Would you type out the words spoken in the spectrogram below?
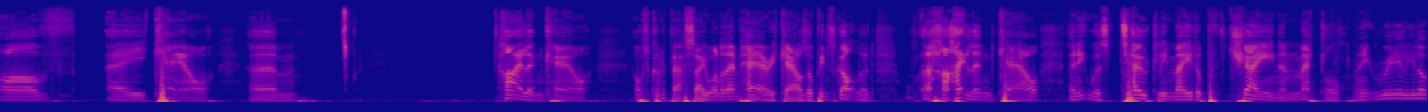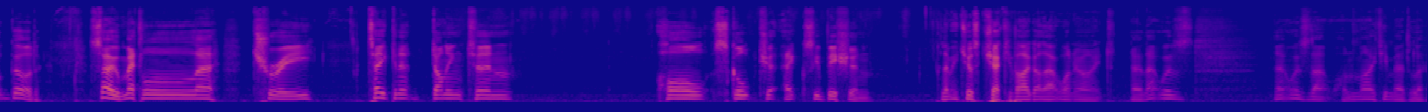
of a cow, um, Highland cow. I was going to say one of them hairy cows up in Scotland, a Highland cow, and it was totally made up of chain and metal, and it really looked good. So, metal uh, tree taken at Doddington Hall Sculpture Exhibition. Let me just check if I got that one right. No, that was that was that one, Mighty Meddler.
